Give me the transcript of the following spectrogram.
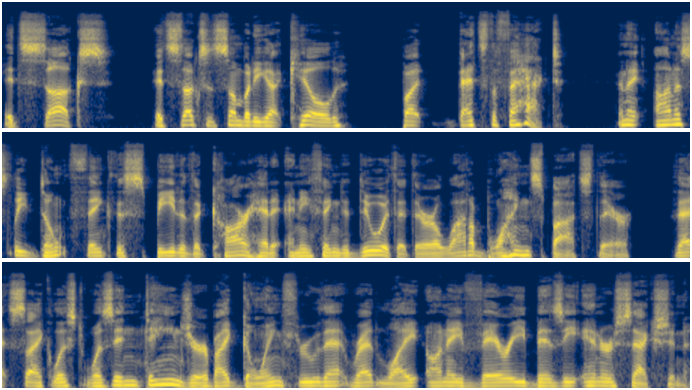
It sucks. It sucks that somebody got killed, but that's the fact. And I honestly don't think the speed of the car had anything to do with it. There are a lot of blind spots there that cyclist was in danger by going through that red light on a very busy intersection.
